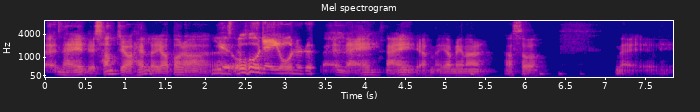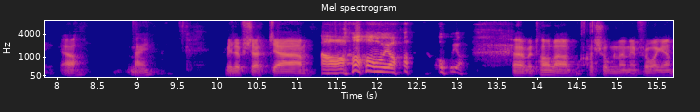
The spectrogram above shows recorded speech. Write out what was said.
Eh, Nej, det sa inte jag heller. Jag bara... Jo, det gjorde du. Eh, Nej, nej, jag, jag menar alltså. Nej, ja, nej. Vill du försöka Ja, oh ja. Oh ja. övertala personen i fråga?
